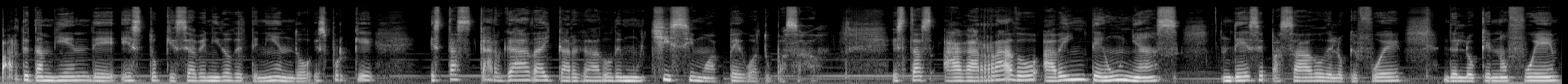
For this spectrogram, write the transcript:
parte también de esto que se ha venido deteniendo es porque estás cargada y cargado de muchísimo apego a tu pasado. Estás agarrado a 20 uñas de ese pasado, de lo que fue, de lo que no fue,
